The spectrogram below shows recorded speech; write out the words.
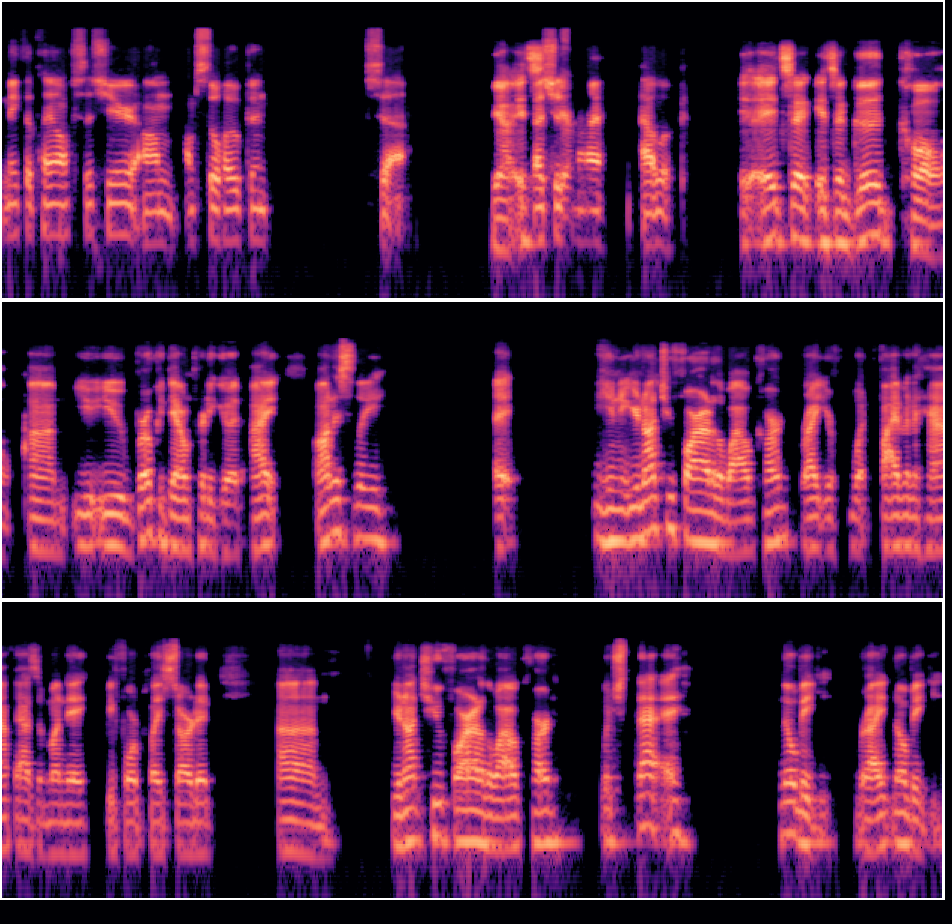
make the playoffs this year, um, I'm still hoping. So Yeah, it's that's just yeah. my outlook. It's a it's a good call. Um, you you broke it down pretty good. I honestly, I, you know, you're not too far out of the wild card, right? You're what five and a half as of Monday before play started. Um, you're not too far out of the wild card, which that eh, no biggie, right? No biggie.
